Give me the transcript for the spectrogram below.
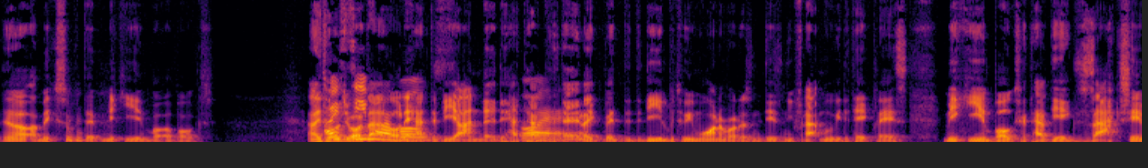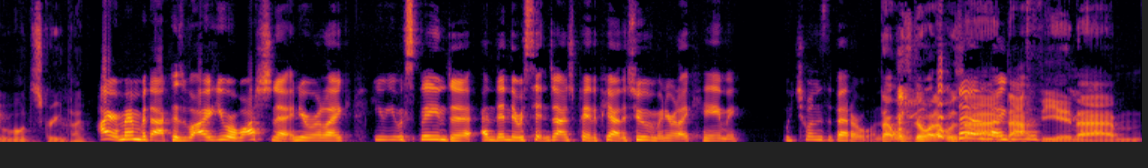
You know, a mix of the Mickey and Bu- Bugs. I told I you about that how they had to be on. The, they had to Oh, have yeah, the, yeah. like the, the deal between Warner Brothers and Disney for that movie to take place. Mickey and Bugs had to have the exact same amount of screen time. I remember that because you were watching it and you were like, you, you explained it, and then they were sitting down to play the piano, the two of them, and you were like, hey, me, which one's the better one? That was the one. That was uh, Like- Daffy and um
